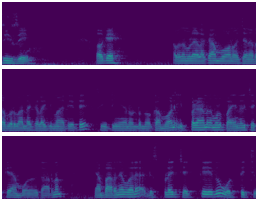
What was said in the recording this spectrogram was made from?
സീസെയും ഓക്കെ അപ്പോൾ നമ്മൾ ഇളക്കാൻ പോകണം വെച്ചാൽ റബ്ബർ ബാൻഡൊക്കെ ഇളക്കി മാറ്റിയിട്ട് സീറ്റിംഗ് അങ്ങനെ നോക്കാൻ പോകണം ഇപ്പോഴാണ് നമ്മൾ ഫൈനൽ ചെക്ക് ചെയ്യാൻ പോകുന്നത്. കാരണം ഞാൻ പറഞ്ഞ പോലെ ഡിസ്പ്ലേ ചെക്ക് ചെയ്ത് ഒട്ടിച്ചു.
